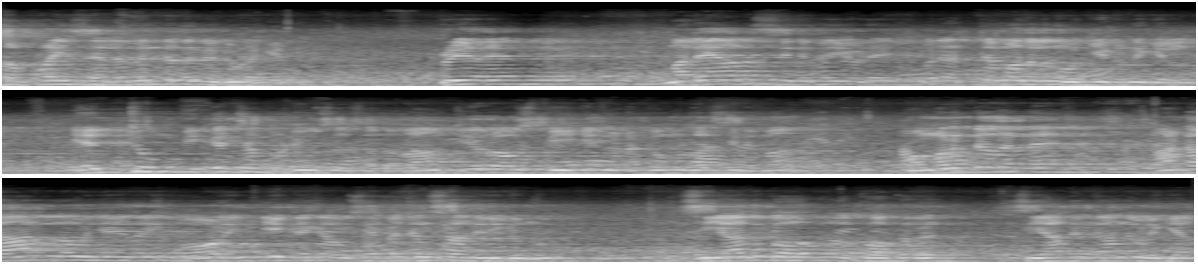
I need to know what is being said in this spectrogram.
സർപ്രൈസ് എലമെന്റ് നിങ്ങൾക്ക് ഇവിടെ കിട്ടും. പ്രിയരെ മലയാള സിനിമയുടെ ഒരറ്റം മുതൽ നോക്കിയിട്ടുണ്ടെങ്കിൽ ഏറ്റവും മികച്ച പ്രൊഡ്യൂസേഴ്സ് റാംജി റാവു സ്പീക്കിംഗ് അടക്കമുള്ള സിനിമ ഒമറിന്റെ തന്നെ അഡാർ ലവ് ചെയ്ത് ഓൾ ഇന്ത്യയിലേക്ക് ഔസേഫ് ബച്ചൻ സാധിക്കുന്നു സിയാദ് കോ- ഖോക്കർ സിയാദ് എന്ന് വിളിക്കാം.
